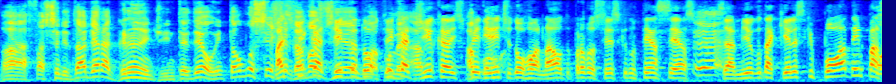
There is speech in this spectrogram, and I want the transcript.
A facilidade era grande, entendeu? Então você Mas chegava fica a dica, cedo, do, come- fica a dica a- experiente do Ronaldo para vocês que não têm acesso. É. Ser amigo daqueles que podem passar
